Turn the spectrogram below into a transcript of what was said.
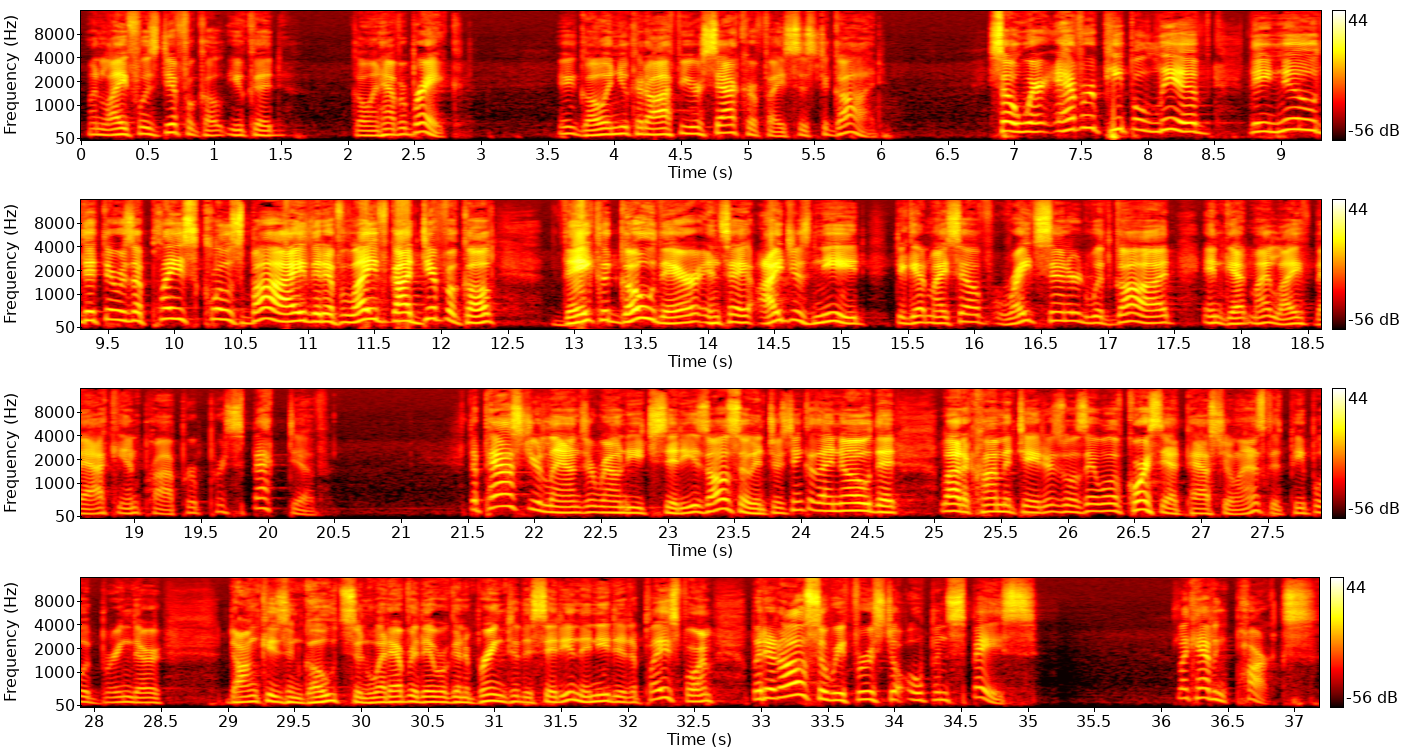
When life was difficult, you could go and have a break. You could go and you could offer your sacrifices to God. So wherever people lived, they knew that there was a place close by that if life got difficult, they could go there and say, I just need to get myself right centered with God and get my life back in proper perspective. The pasture lands around each city is also interesting because I know that a lot of commentators will say, well, of course they had pasture lands because people would bring their donkeys and goats and whatever they were going to bring to the city and they needed a place for them. But it also refers to open space, like having parks.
